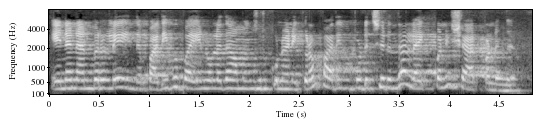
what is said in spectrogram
என்ன நண்பர்களே இந்த பதிவு பயனுள்ளதாக அமைஞ்சிருக்குன்னு நினைக்கிறோம். பதிவு பிடிச்சிருந்தா லைக் பண்ணி ஷேர் பண்ணுங்கள்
